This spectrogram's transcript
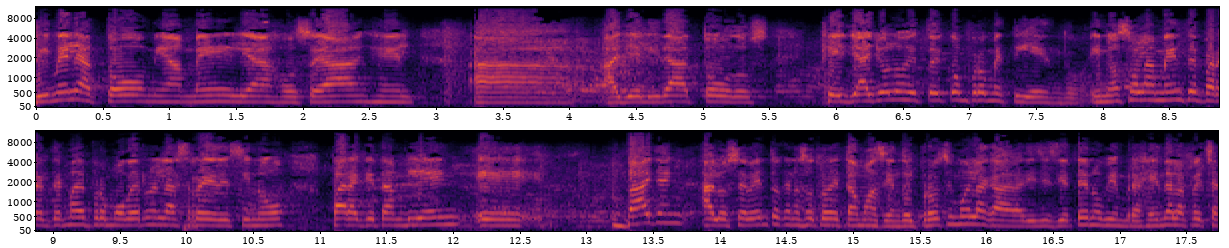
Dímele a Tommy, a Amelia, a José Ángel, a, a Yelida, a todos, que ya yo los estoy comprometiendo. Y no solamente para el tema de promoverlo en las redes, sino para que también eh, vayan a los eventos que nosotros estamos haciendo. El próximo de la gala, 17 de noviembre, agenda la fecha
